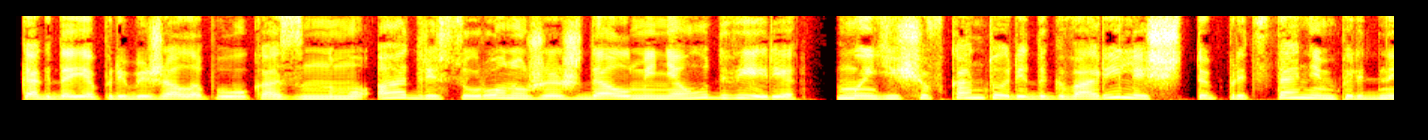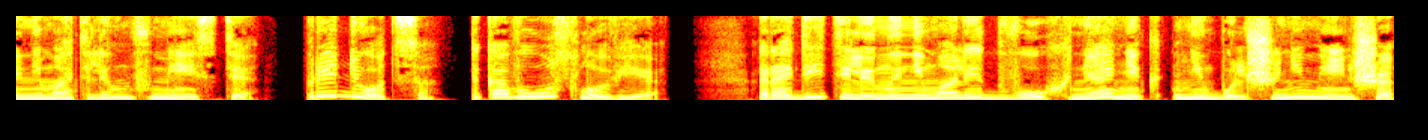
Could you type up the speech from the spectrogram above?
Когда я прибежала по указанному адресу, Рон уже ждал меня у двери. Мы еще в конторе договорились, что предстанем перед нанимателем вместе. Придется, таково условие. Родители нанимали двух нянек, ни больше, ни меньше,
